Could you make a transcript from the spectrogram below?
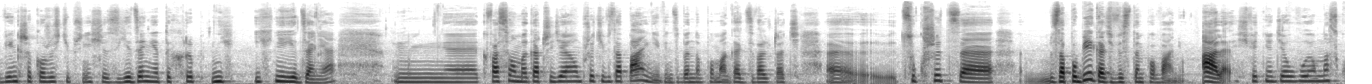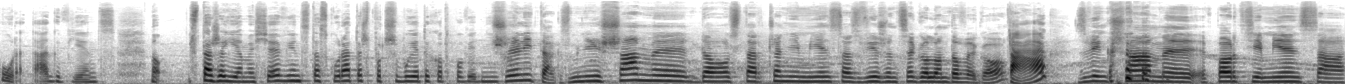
Większe korzyści przyniesie zjedzenie tych ryb ich niejedzenie. Mm, e, Kwasy omega-3 działają przeciwzapalnie, więc będą pomagać zwalczać e, cukrzycę, m, zapobiegać występowaniu, ale świetnie oddziałują na skórę, tak? Więc no, starzejemy się, więc ta skóra też potrzebuje tych odpowiednich. Czyli tak, zmniejszamy dostarczenie mięsa zwierzęcego lądowego, Tak, zwiększamy porcję mięsa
